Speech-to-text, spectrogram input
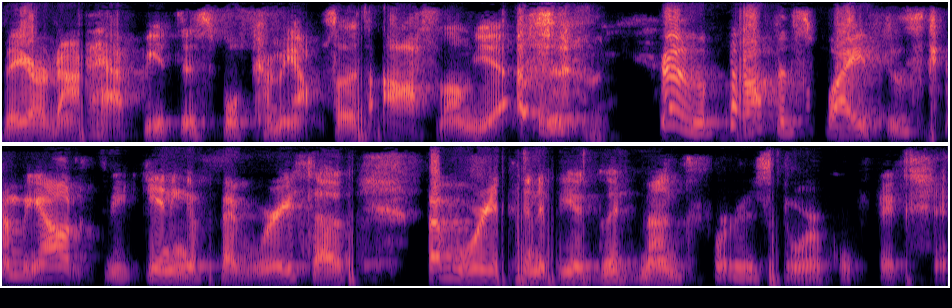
they are not happy at this book coming out. So it's awesome. Yes. the Prophet's Wife is coming out at the beginning of February. So February is going to be a good month for historical fiction.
